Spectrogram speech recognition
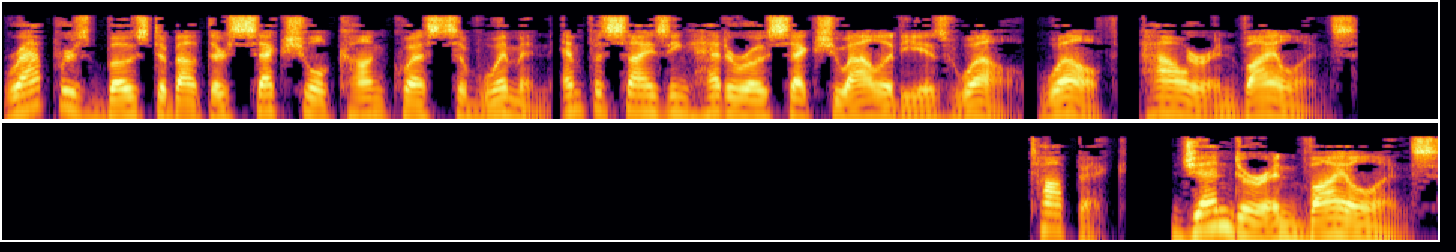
Rappers boast about their sexual conquests of women emphasizing heterosexuality as well, wealth, power and violence. Gender and violence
